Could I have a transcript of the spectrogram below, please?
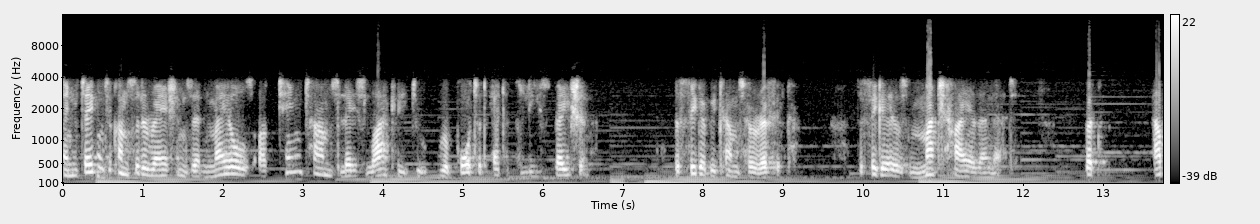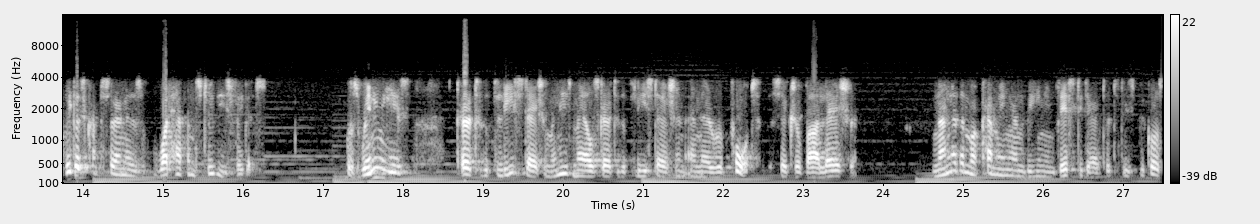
And you take into consideration that males are 10 times less likely to report it at a police station, the figure becomes horrific. The figure is much higher than that. But our biggest concern is what happens to these figures. Because when these go to the police station, when these males go to the police station and they report the sexual violation, none of them are coming and being investigated. It is because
